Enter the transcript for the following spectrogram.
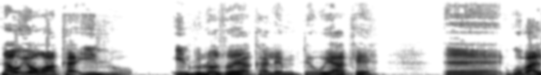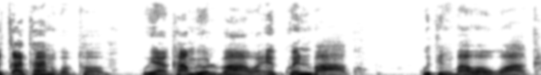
nawuyokwakha indlu indlu lozoyakha lemde uyakhe eh kuba licathani kokuthoma. Uyakhamba uyolibawa ebukhweni bakho ukuthi ngibawa ukwakha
